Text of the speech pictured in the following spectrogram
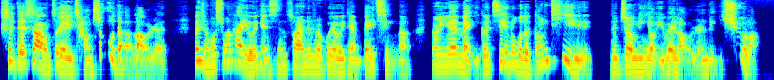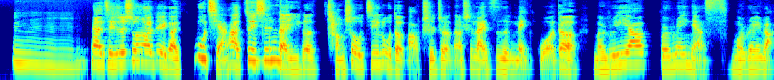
世界上最长寿的老人。为什么说他有一点心酸，就是会有一点悲情呢？就是因为每一个记录的更替，就证明有一位老人离去了。嗯，那其实说到这个，目前啊最新的一个长寿记录的保持者呢，是来自美国的 Maria Brenes Moreira。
